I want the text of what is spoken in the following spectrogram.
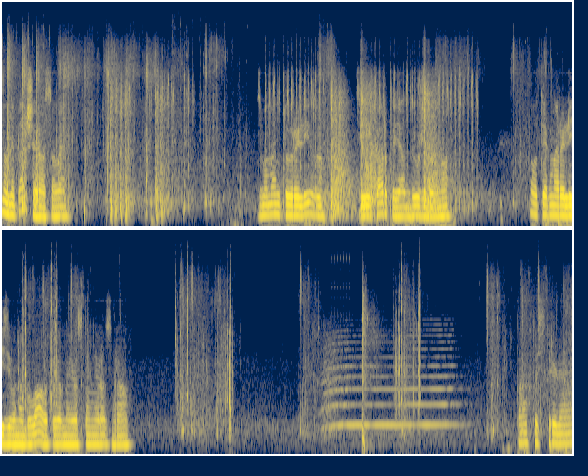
Ну, не перший раз, але з моменту релізу цієї карти я дуже давно. От як на релізі вона була, от я в неї останній раз грав. Там хтось стріляє.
